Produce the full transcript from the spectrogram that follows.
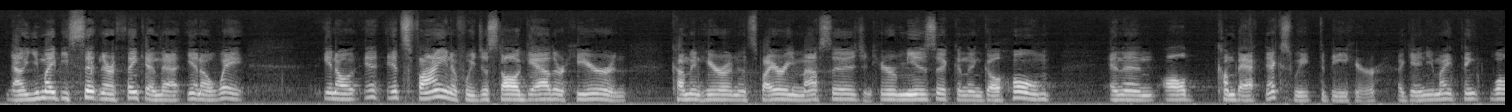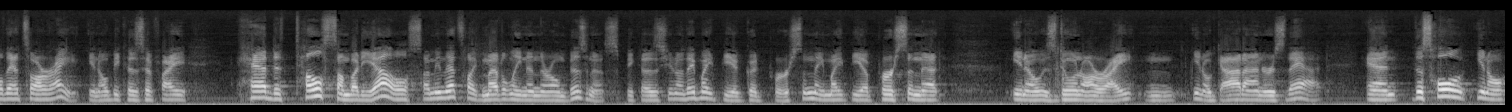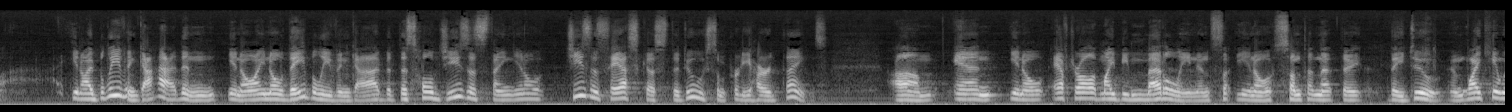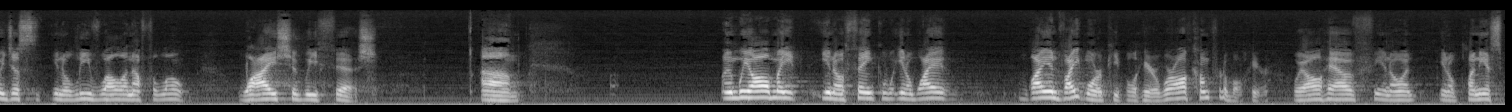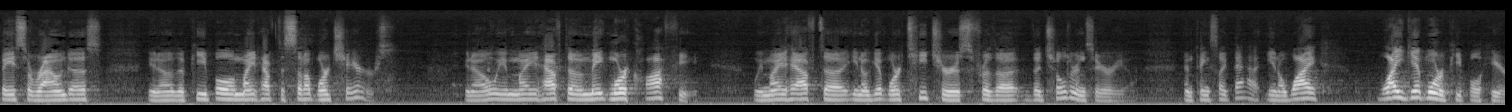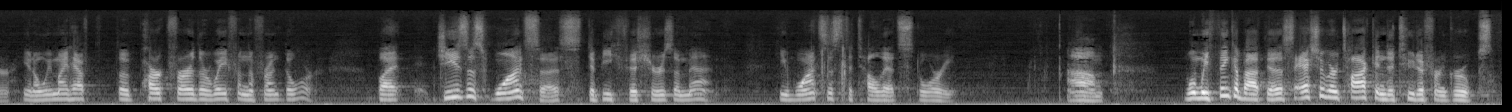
Now, you might be sitting there thinking that, you know, wait, you know, it, it's fine if we just all gather here and come in here an inspiring message and hear music and then go home and then all come back next week to be here again, you might think, well, that's all right, you know, because if I had to tell somebody else, I mean, that's like meddling in their own business because, you know, they might be a good person. They might be a person that, you know, is doing all right and, you know, God honors that. And this whole, you know, you know, I believe in God and, you know, I know they believe in God, but this whole Jesus thing, you know, Jesus asked us to do some pretty hard things. Um, and, you know, after all, it might be meddling and, you know, something that they, they do. And why can't we just, you know, leave well enough alone? Why should we fish? Um, and we all might, you know, think, you know, why, why invite more people here? We're all comfortable here. We all have, you know, you know, plenty of space around us. You know, the people might have to set up more chairs. You know, we might have to make more coffee. We might have to, you know, get more teachers for the, the children's area and things like that. You know, why, why get more people here? You know, we might have to park further away from the front door. But Jesus wants us to be fishers of men. He wants us to tell that story. Um, when we think about this, actually, we're talking to two different groups.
